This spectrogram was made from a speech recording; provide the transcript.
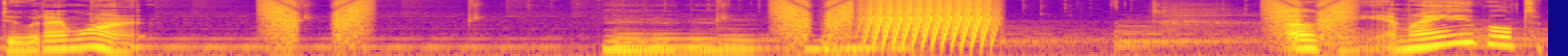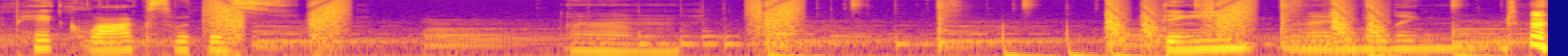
Do what I want. Mm-hmm. Okay, am I able to pick locks with this um thingy that I'm holding?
